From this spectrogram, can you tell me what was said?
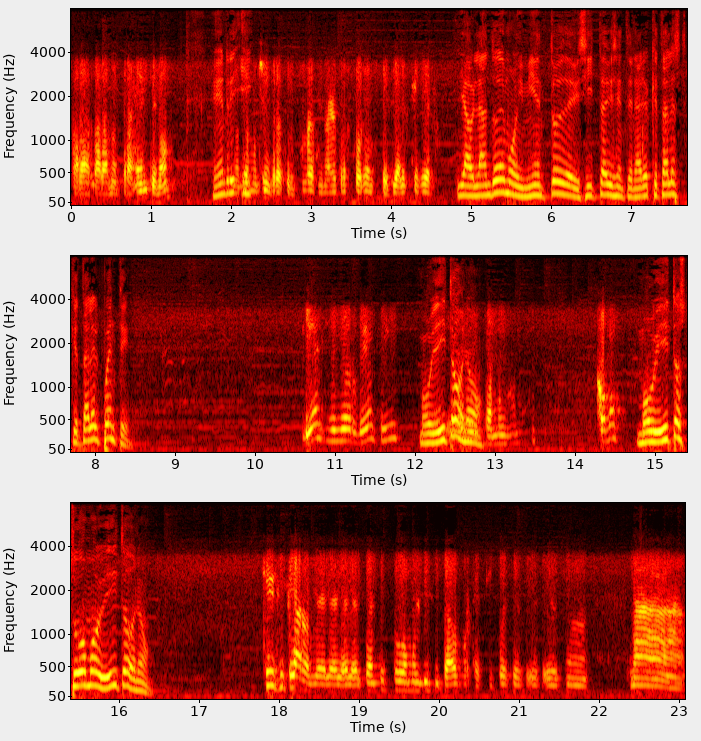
para, para nuestra gente, ¿no? Henry, no hay mucha infraestructura, sino hay otras cosas especiales que hacer. Y hablando de movimiento de visita bicentenario, ¿qué tal, es, qué tal el puente? Bien, señor, bien, sí. ¿Movidito o Eh, no? muy bueno. ¿Cómo? ¿Movidito estuvo movidito o no? Sí, sí, claro, el, el- el- el puente estuvo muy visitado porque aquí pues es, es- es, una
